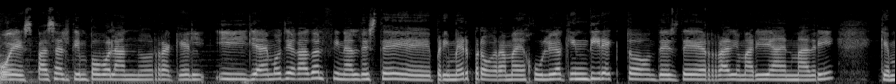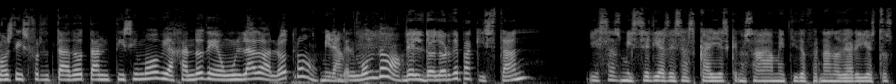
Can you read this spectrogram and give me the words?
Pues pasa el tiempo volando, Raquel, y ya hemos llegado al final de este primer programa de julio aquí en directo desde Radio María en Madrid, que hemos disfrutado tantísimo viajando de un lado al otro Mira, del mundo. Del dolor de Pakistán y esas miserias de esas calles que nos ha metido Fernando de Arroyo, estos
